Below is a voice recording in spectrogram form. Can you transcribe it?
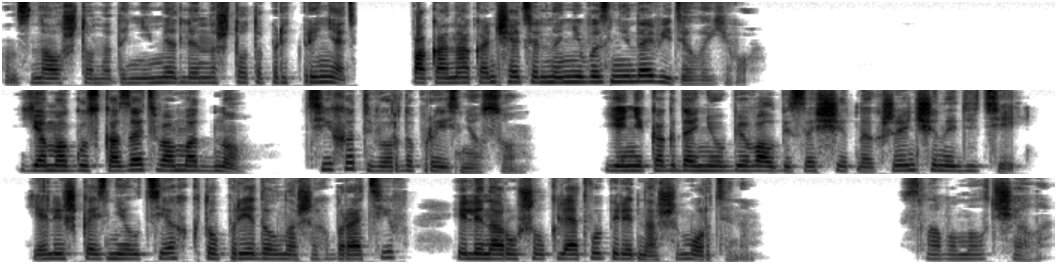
Он знал, что надо немедленно что-то предпринять, пока она окончательно не возненавидела его. «Я могу сказать вам одно», Тихо, твердо произнес он. «Я никогда не убивал беззащитных женщин и детей. Я лишь казнил тех, кто предал наших братьев или нарушил клятву перед нашим орденом». Слава молчала,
